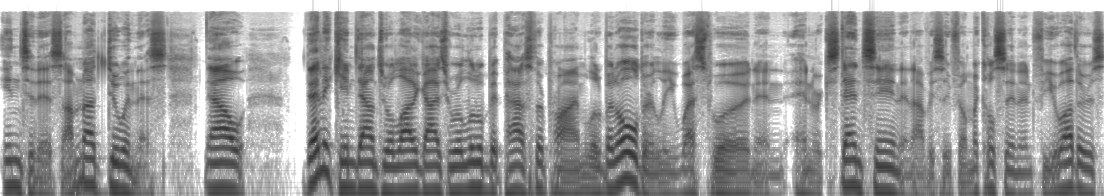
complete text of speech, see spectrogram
into this. I'm not doing this. Now, then it came down to a lot of guys who were a little bit past their prime, a little bit older, Lee Westwood and Henrik Stenson, and obviously Phil Mickelson and a few others.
